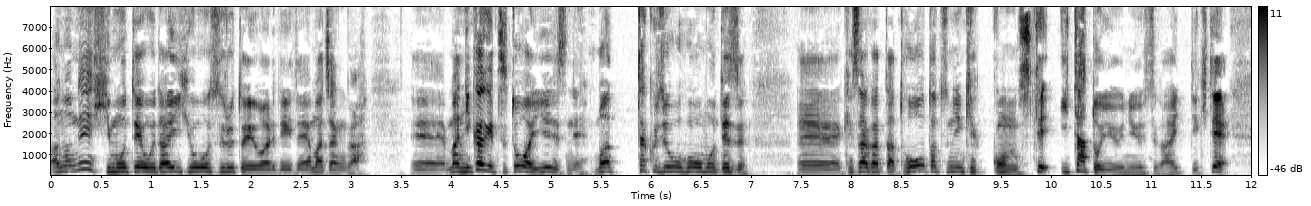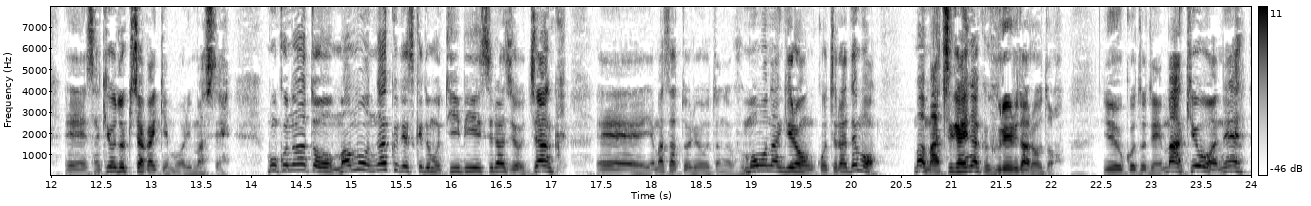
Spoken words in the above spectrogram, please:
あのね非モテを代表すると言われていた山ちゃんが、えーまあ、2ヶ月とはいえですね全く情報も出ず、えー今朝方唐突に結婚していたというニュースが入ってきて、えー先ほど記者会見もありましてもうこの後間もなくですけども TBS ラジオ JUNK、えー山里亮太の不毛な議論こちらでも、まあ、間違いなく触れるだろうと。いうことで、まあ今日はね、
